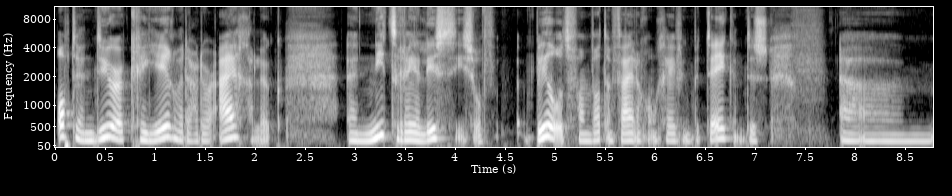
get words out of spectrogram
op den duur creëren we daardoor eigenlijk een niet realistisch of beeld van wat een veilige omgeving betekent. Dus um,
